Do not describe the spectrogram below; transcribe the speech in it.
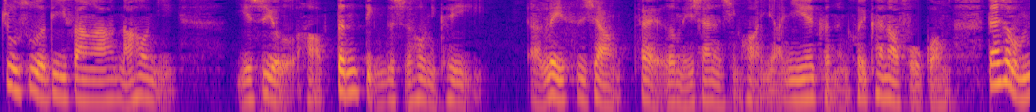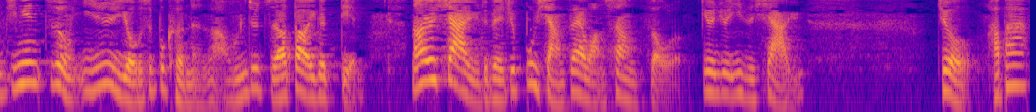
住宿的地方啊，然后你也是有哈登顶的时候，你可以呃类似像在峨眉山的情况一样，你也可能会看到佛光。但是我们今天这种一日游是不可能啦，我们就只要到一个点，然后又下雨，对不对？就不想再往上走了，因为就一直下雨，就好吧。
